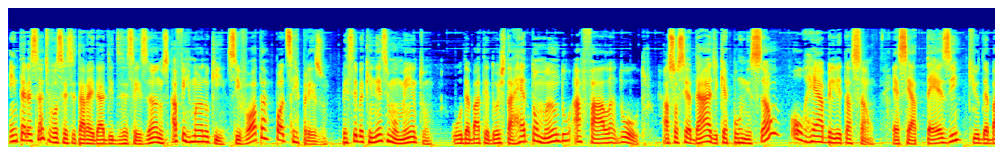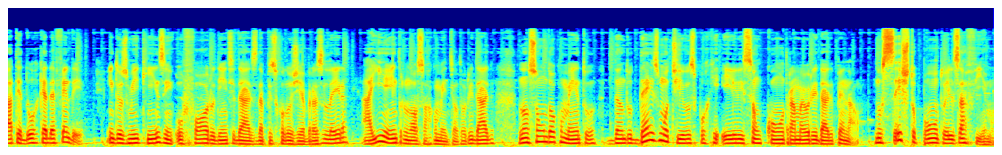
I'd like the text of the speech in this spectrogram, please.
É interessante você citar a idade de 16 anos afirmando que, se vota, pode ser preso. Perceba que nesse momento o debatedor está retomando a fala do outro. A sociedade quer punição ou reabilitação? Essa é a tese que o debatedor quer defender. Em 2015, o Fórum de Entidades da Psicologia Brasileira, aí entra o nosso argumento de autoridade, lançou um documento dando 10 motivos porque eles são contra a maioridade penal. No sexto ponto, eles afirmam:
